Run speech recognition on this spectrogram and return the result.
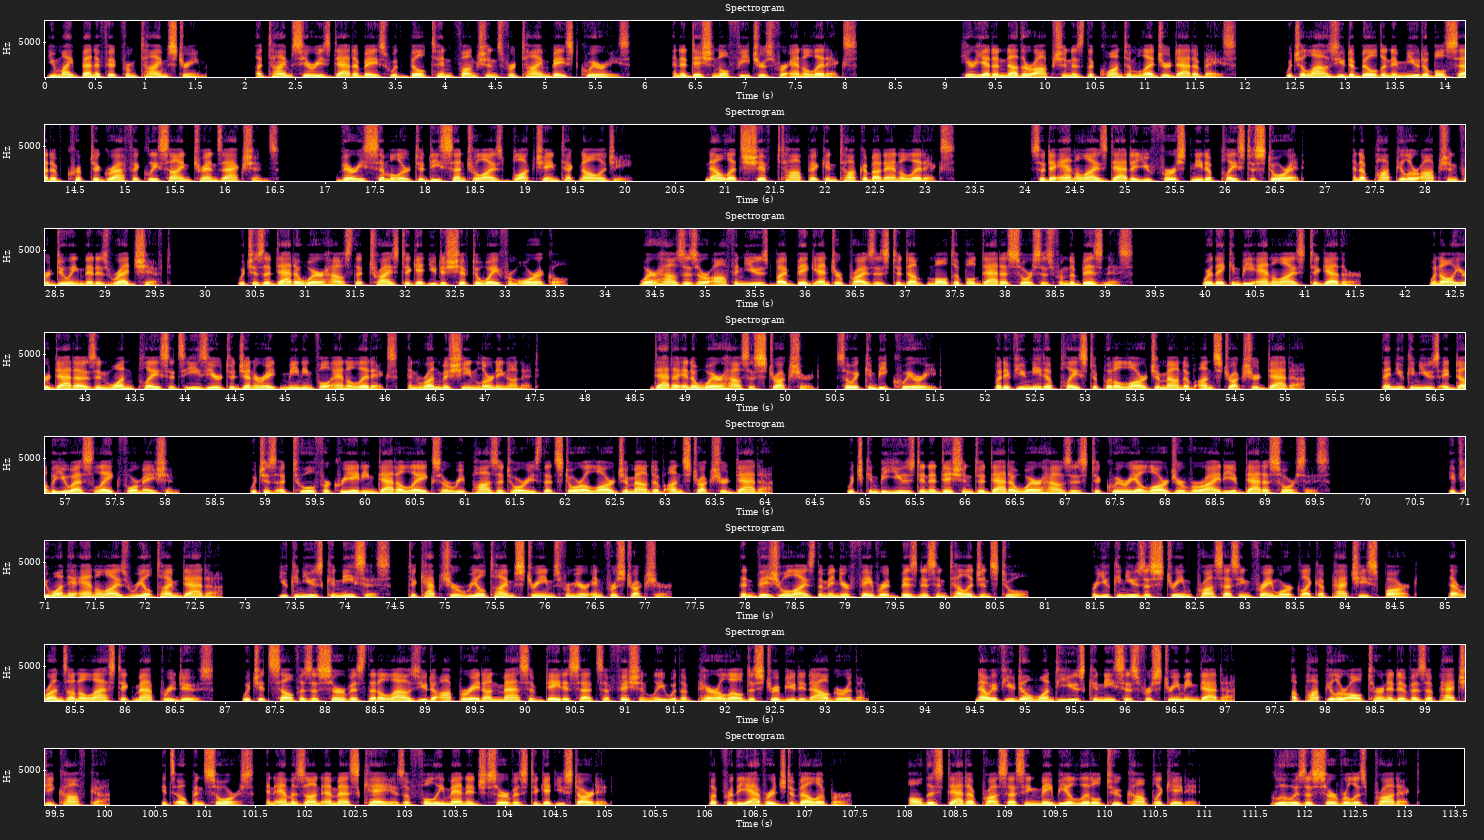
you might benefit from TimeStream, a time series database with built-in functions for time-based queries and additional features for analytics. Here yet another option is the Quantum Ledger database, which allows you to build an immutable set of cryptographically signed transactions, very similar to decentralized blockchain technology. Now let's shift topic and talk about analytics. So to analyze data you first need a place to store it, and a popular option for doing that is Redshift, which is a data warehouse that tries to get you to shift away from Oracle. Warehouses are often used by big enterprises to dump multiple data sources from the business, where they can be analyzed together. When all your data is in one place, it's easier to generate meaningful analytics and run machine learning on it. Data in a warehouse is structured, so it can be queried. But if you need a place to put a large amount of unstructured data, then you can use AWS Lake Formation, which is a tool for creating data lakes or repositories that store a large amount of unstructured data. which can be used in addition to data warehouses to query a larger variety of data sources. If you want to analyze real-time data, you can use Kinesis to capture real-time streams from your infrastructure. Then visualize them in your favorite business intelligence tool. Or you can use a stream processing framework like Apache Spark that runs on Elastic MapReduce, which itself is a service that allows you to operate on massive datasets efficiently with a parallel distributed algorithm. Now if you don't want to use Kinesis for streaming data, a popular alternative is Apache Kafka. It's open source, and Amazon MSK is a fully managed service to get you started. But for the average developer, all this data processing may be a little too complicated. Glue is a serverless product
